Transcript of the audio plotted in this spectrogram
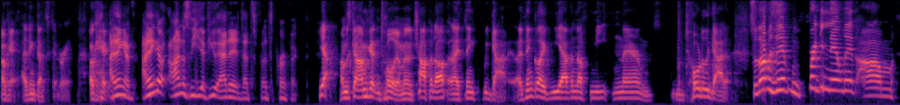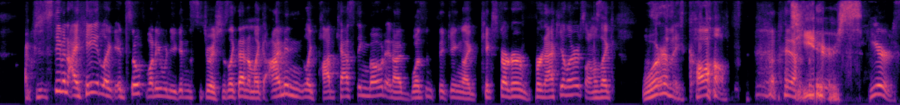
Okay, I think that's good, right? Okay. I think it's, I think honestly, if you edit it, that's that's perfect. Yeah, I'm just I'm getting totally. I'm gonna chop it up, and I think we got it. I think like we have enough meat in there, and we totally got it. So that was it. We freaking nailed it. Um, Steven, I hate like it's so funny when you get in situations like that. And I'm like, I'm in like podcasting mode, and I wasn't thinking like Kickstarter vernacular. So I was like, what are they called? Tiers. Tiers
